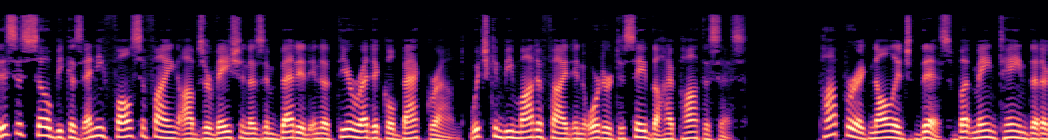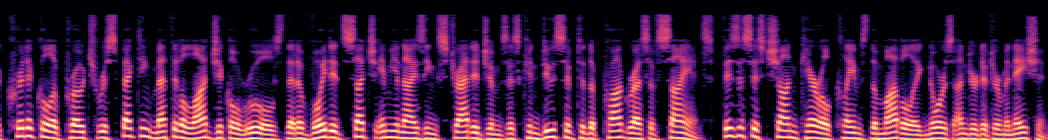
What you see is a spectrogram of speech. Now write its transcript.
This is so because any falsifying observation is embedded in a theoretical background, which can be modified in order to save the hypothesis. Popper acknowledged this but maintained that a critical approach respecting methodological rules that avoided such immunizing stratagems is conducive to the progress of science. Physicist Sean Carroll claims the model ignores underdetermination.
